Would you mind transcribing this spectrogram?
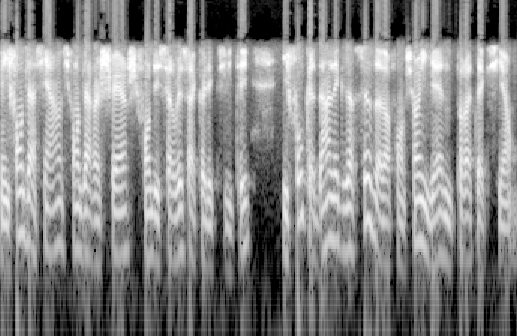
mais ils font de la science, ils font de la recherche, ils font des services à la collectivité. Il faut que dans l'exercice de leur fonction, il y ait une protection.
